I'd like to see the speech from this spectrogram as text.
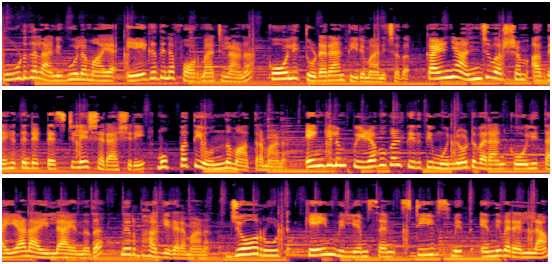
കൂടുതൽ അനുകൂലമായ ഏകദിന ഫോർമാറ്റിലാണ് കോഹ്ലി തുടരാൻ തീരുമാനിച്ചത്. കഴിഞ്ഞ അഞ്ചു വർഷം അദ്ദേഹത്തിന്റെ ടെസ്റ്റിലെ ശരാശരി മുപ്പത്തിയൊന്ന് മാത്രമാണ്. എങ്കിലും പിഴവുകൾ തിരുത്തി മുന്നോട്ട് വരാൻ കോഹ്ലി തയ്യാറായില്ല എന്നത് നിർഭാഗ്യകരമാണ്. Joe Root Kane Williamson Steve Smith എന്നിവരെല്ലാം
